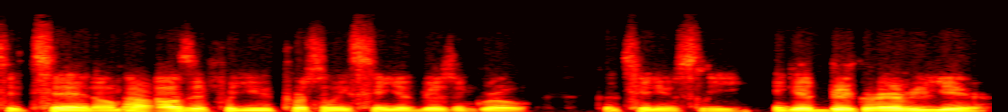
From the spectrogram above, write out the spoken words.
to ten. Um, how is it for you personally seeing your vision grow continuously and get bigger every year?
